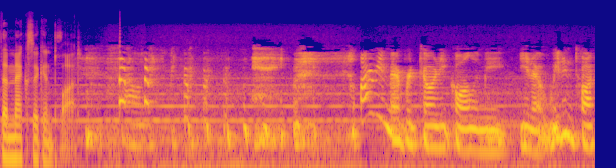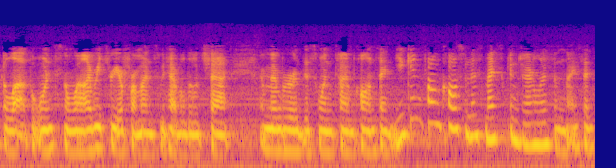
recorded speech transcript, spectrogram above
The Mexican plot. I remember Toni calling me. You know, we didn't talk a lot, but once in a while, every three or four months, we'd have a little chat. I remember her this one time calling saying, "You getting phone calls from this Mexican journalist?" And I said,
